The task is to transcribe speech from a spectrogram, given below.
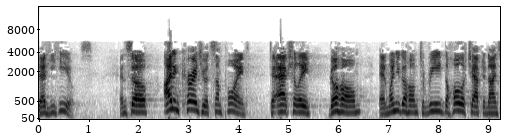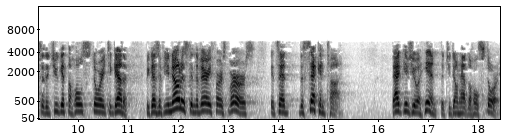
that he heals. And so I'd encourage you at some point to actually go home and when you go home to read the whole of chapter 9 so that you get the whole story together. Because if you noticed in the very first verse, it said the second time. That gives you a hint that you don't have the whole story.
